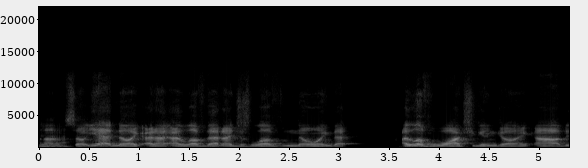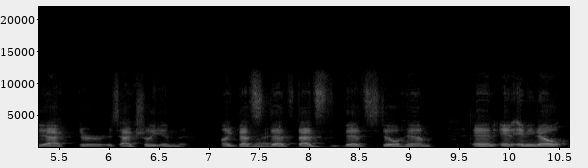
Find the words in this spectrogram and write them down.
yeah. Um, so yeah, no, like and I, I love that, and I just love knowing that. I love watching it and going, ah, the actor is actually in there. Like that's Right. that's that's that's still him. And and and you know,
